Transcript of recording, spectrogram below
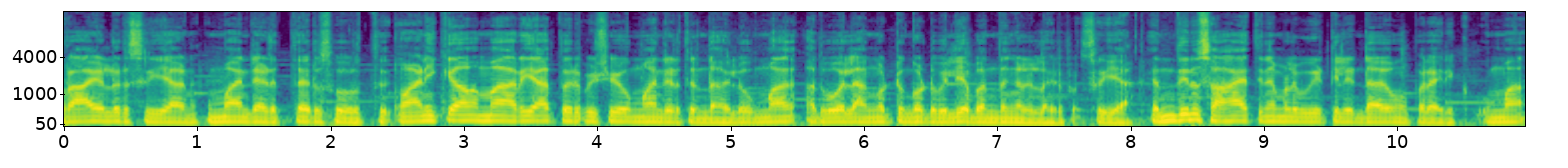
പ്രായമുള്ള ഒരു സ്ത്രീയാണ്. ഉമ്മാന്റെ അടുത്ത ഒരു സുഹൃത്ത്. മാണിക്കാമ്മ അറിയാത്ത ഒരു വിഷയം ഉമ്മാന്റെ അടുത്ത് ഉണ്ടാവില്ല. ഉമ്മ അതുപോലെ അങ്ങോട്ടും ഇങ്ങോട്ടും വലിയ ബന്ധങ്ങളുള്ള ഒരു സ്ത്രീയാ. എന്തിനും സഹായത്തിന് നമ്മൾ വീട്ടിലുണ്ടാകും മൂപ്പരായിരിക്കും ഉമ്മ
